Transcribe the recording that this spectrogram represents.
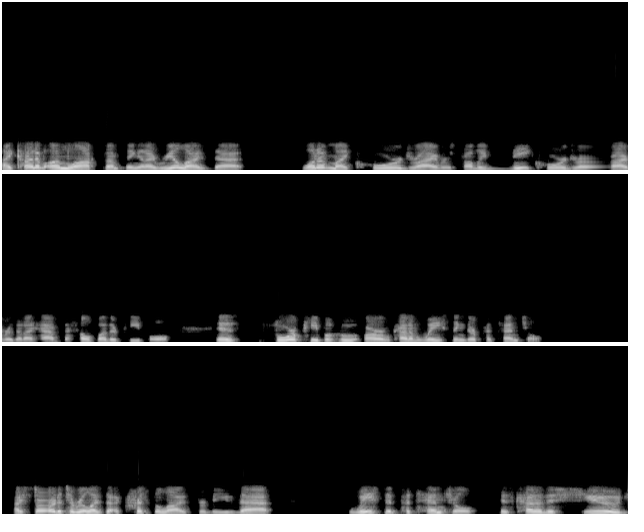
I kind of unlocked something and I realized that one of my core drivers, probably the core driver that I have to help other people is for people who are kind of wasting their potential. I started to realize that it crystallized for me that wasted potential is kind of this huge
